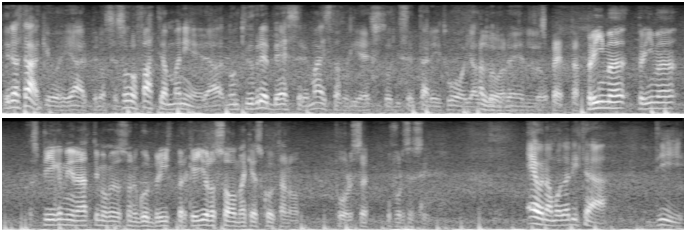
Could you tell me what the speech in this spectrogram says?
in realtà anche OKR però se sono fatti a maniera non ti dovrebbe essere mai stato chiesto di settare i tuoi al tuo Allora, livello. aspetta, prima, prima spiegami un attimo cosa sono i goal brief, perché io lo so, ma chi ascolta no, forse, o forse sì. È una modalità di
